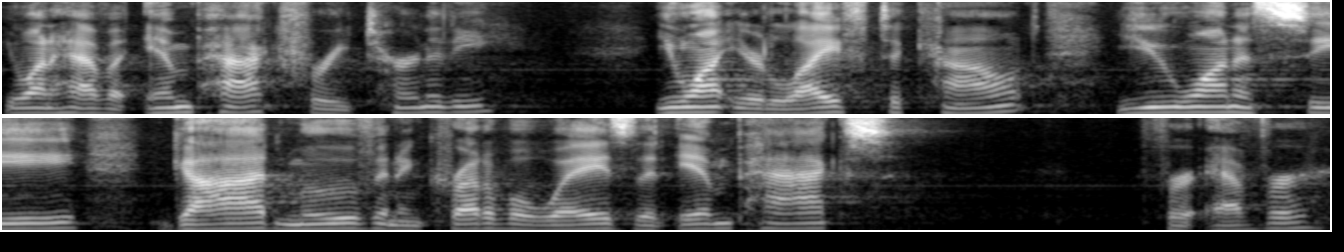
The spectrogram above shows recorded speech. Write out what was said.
You want to have an impact for eternity? You want your life to count? You want to see God move in incredible ways that impacts forever?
